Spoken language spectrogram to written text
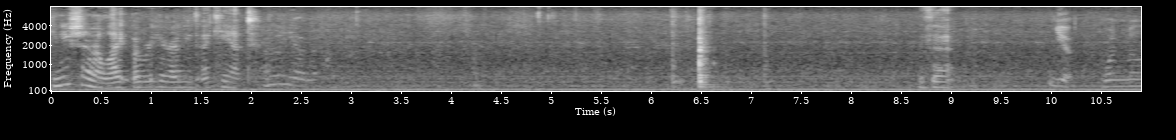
Can you shine a light over here? I need. I can't. Is that? Yeah. One mil.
